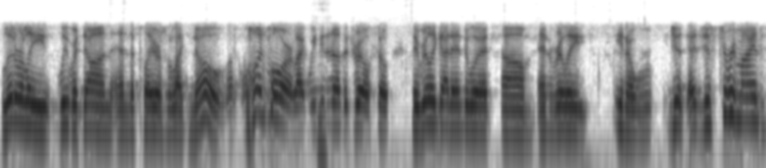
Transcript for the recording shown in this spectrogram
literally we were done, and the players were like, "No, like, one more. Like we need another drill." So they really got into it, um, and really, you know, just uh, just to remind,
